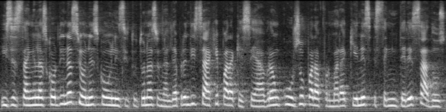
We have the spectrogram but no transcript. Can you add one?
y se están en las coordinaciones con el Instituto Nacional de Aprendizaje para que se abra un curso para formar a quienes estén interesados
